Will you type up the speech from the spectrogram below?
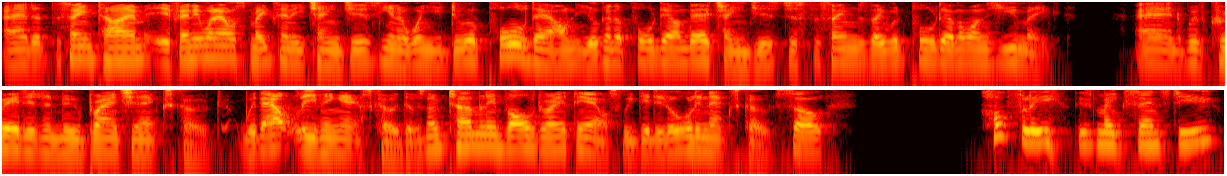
and at the same time, if anyone else makes any changes, you know, when you do a pull down, you're going to pull down their changes just the same as they would pull down the ones you make and we've created a new branch in Xcode without leaving Xcode. There was no terminal involved or anything else. We did it all in Xcode. So hopefully this makes sense to you.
